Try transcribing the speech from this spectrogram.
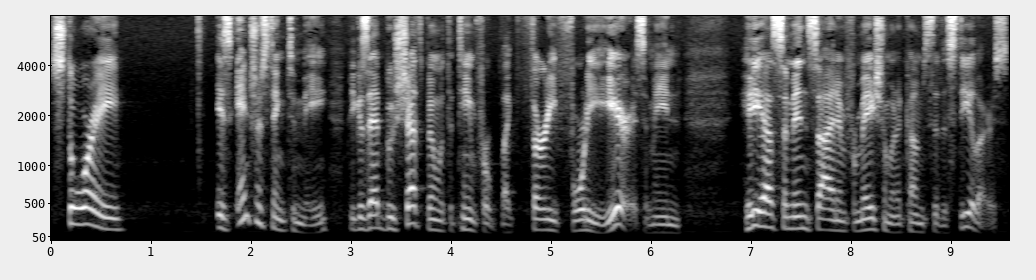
story is interesting to me because Ed Bouchette's been with the team for like 30, 40 years. I mean, he has some inside information when it comes to the Steelers.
